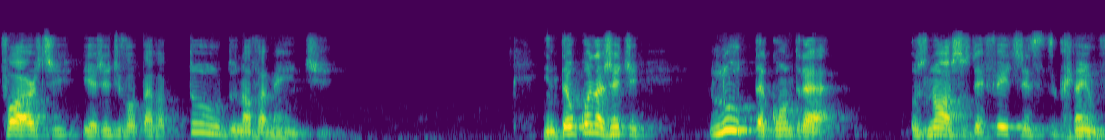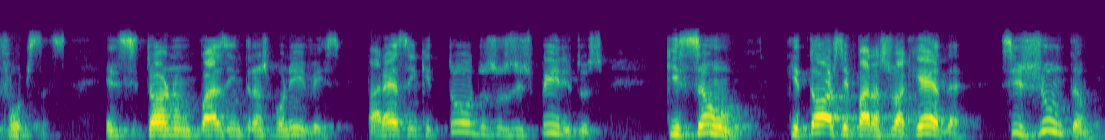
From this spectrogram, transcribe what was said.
forte e a gente voltava tudo novamente. Então, quando a gente luta contra os nossos defeitos, eles ganham forças eles se tornam quase intransponíveis. Parecem que todos os espíritos que são que torcem para a sua queda se juntam,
